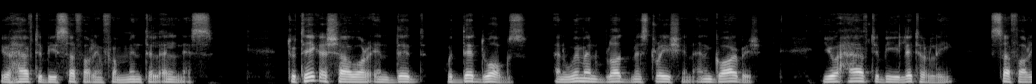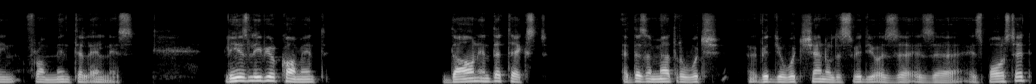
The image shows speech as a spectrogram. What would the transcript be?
you have to be suffering from mental illness. To take a shower in dead with dead dogs and women blood menstruation and garbage you have to be literally suffering from mental illness. Please leave your comment down in the text. It doesn't matter which video which channel this video is uh, is uh, is posted.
